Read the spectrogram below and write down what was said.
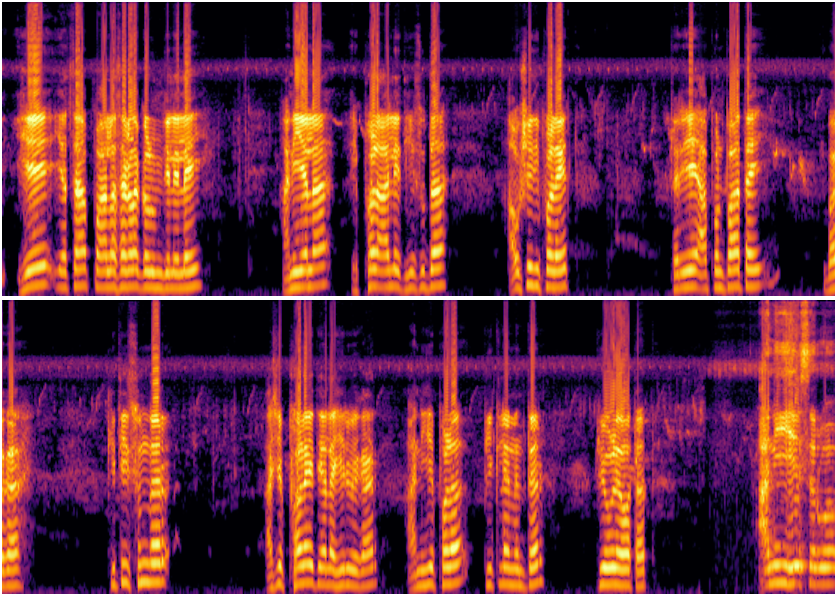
हे याचा पाला सगळा गळून गेलेला आहे. आणि याला हे फळ आलेत हे सुद्धा औषधी फळ आहेत. तर हे आपण पाहत आहे बघा किती सुंदर असे फळं आहेत याला हिरवेगार. आणि हे फळं पिकल्यानंतर पिवळे होतात. आणि हे सर्व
